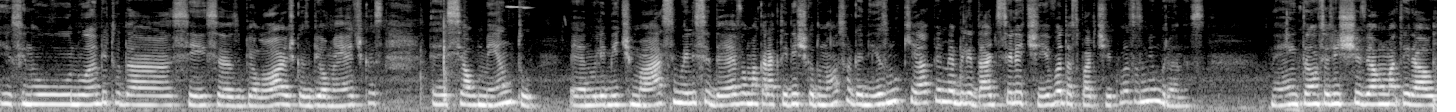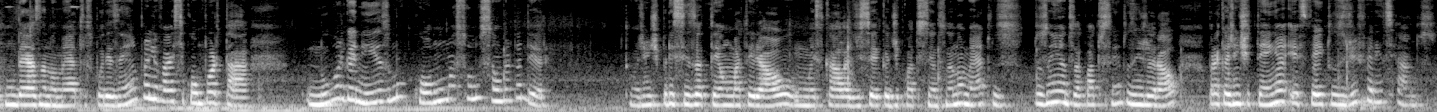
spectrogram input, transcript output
Isso, no, no âmbito das ciências biológicas, biomédicas, esse aumento é, no limite máximo, ele se deve a uma característica do nosso organismo, que é a permeabilidade seletiva das partículas das membranas. Né? Então, se a gente tiver um material com 10 nanômetros, por exemplo, ele vai se comportar no organismo como uma solução verdadeira. Então, a gente precisa ter um material, uma escala de cerca de 400 nanômetros, 200 a 400 em geral, para que a gente tenha efeitos diferenciados.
